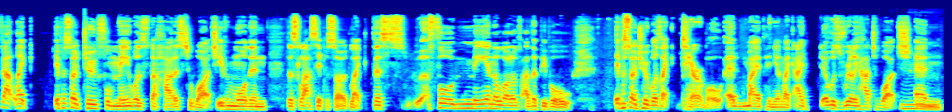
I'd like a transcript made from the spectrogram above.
felt like episode two for me was the hardest to watch, even more than this last episode. Like this, for me and a lot of other people, episode two was like terrible in my opinion. Like I, it was really hard to watch, mm. and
